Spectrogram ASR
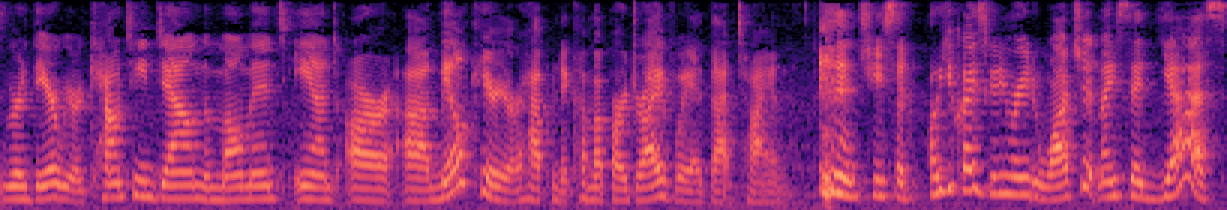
we were there we were counting down the moment and our uh, mail carrier happened to come up our driveway at that time. And she said are you guys getting ready to watch it? And i said yes.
